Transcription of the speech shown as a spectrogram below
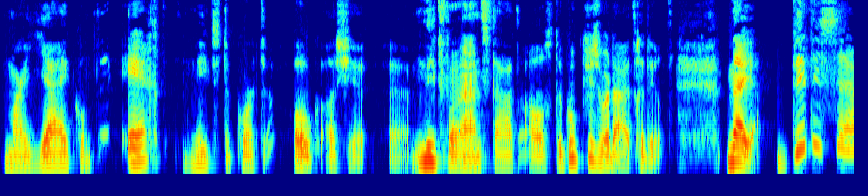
Maar jij komt echt niet tekort, ook als je uh, niet vooraan staat als de koekjes worden uitgedeeld. Nou ja, dit is uh,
